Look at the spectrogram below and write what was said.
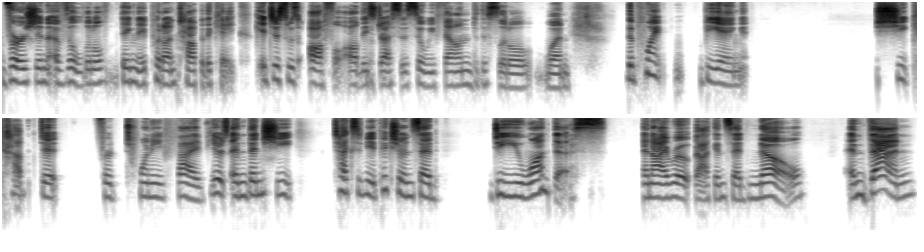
version of the little thing they put on top of the cake. It just was awful, all these dresses. So we found this little one. The point being, she kept it for 25 years. And then she texted me a picture and said, Do you want this? And I wrote back and said, No. And then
